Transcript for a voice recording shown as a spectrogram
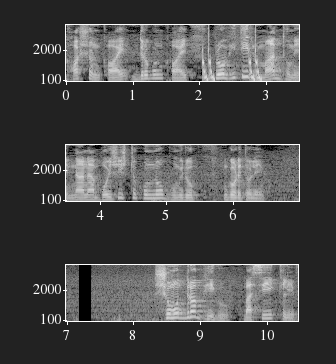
ঘর্ষণ ক্ষয়, দ্রবণ ক্ষয় প্রভৃতির মাধ্যমে নানা বৈশিষ্ট্যপূর্ণ ভূমিরূপ গড়ে তোলে। সমুদ্র ভিগু বা সি ক্লিফ।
